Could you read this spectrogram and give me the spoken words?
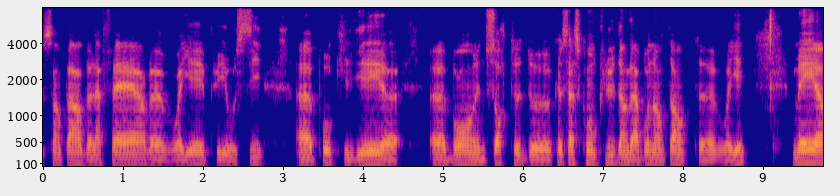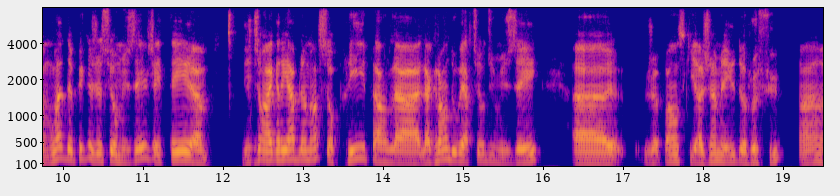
s'empare de l'affaire, vous voyez, et puis aussi pour qu'il y ait euh, bon, une sorte de que ça se conclut dans la bonne entente, euh, vous voyez. Mais euh, moi, depuis que je suis au musée, j'ai été, disons, agréablement surpris par la, grande ouverture du musée. je pense qu'il n'y a jamais eu de refus. Hein.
